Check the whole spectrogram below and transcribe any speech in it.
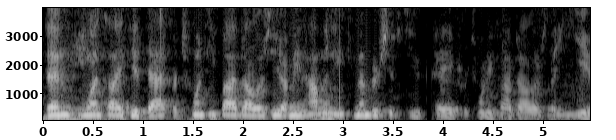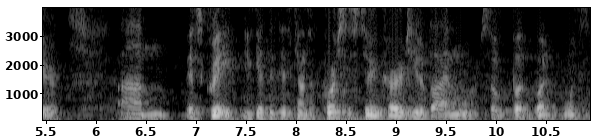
then once I did that for $25 a year, I mean, how many memberships do you pay for $25 a year? Um, it's great. You get the discounts. Of course, it's to encourage you to buy more. So, but what, what's,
